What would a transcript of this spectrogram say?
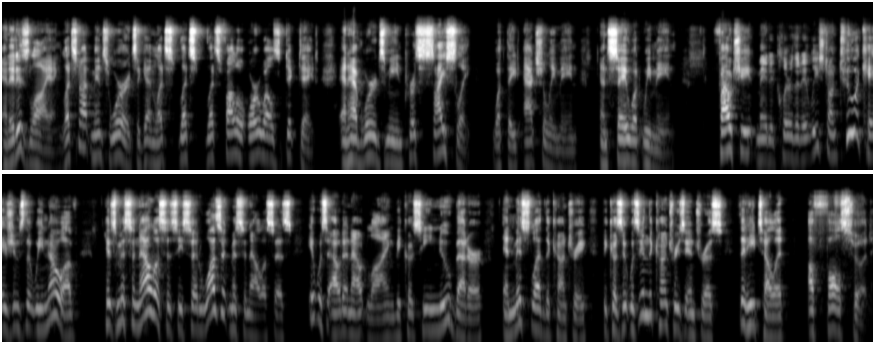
and it is lying. Let's not mince words. Again, let's let's let's follow Orwell's dictate and have words mean precisely what they actually mean and say what we mean. Fauci made it clear that at least on two occasions that we know of, his misanalysis, he said, wasn't misanalysis. It was out and out lying because he knew better and misled the country because it was in the country's interests that he tell it a falsehood.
